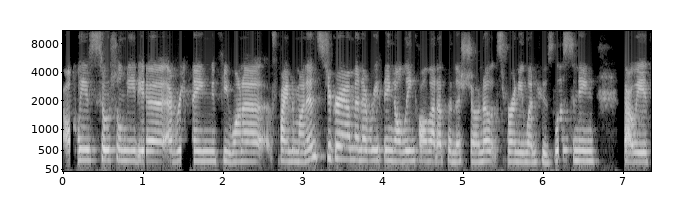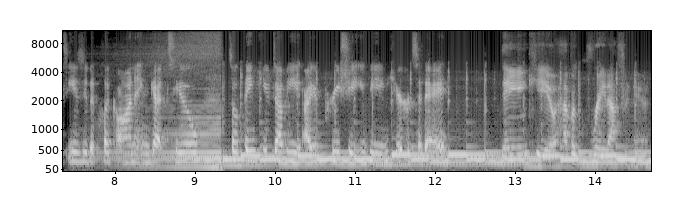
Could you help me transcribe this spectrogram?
all these social media, everything. If you want to find them on Instagram and everything, I'll link all that up in the show notes for anyone who's listening. That way it's easy to click on and get to. So thank you, Debbie. I appreciate you being here today. Thank you. Have a great afternoon.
